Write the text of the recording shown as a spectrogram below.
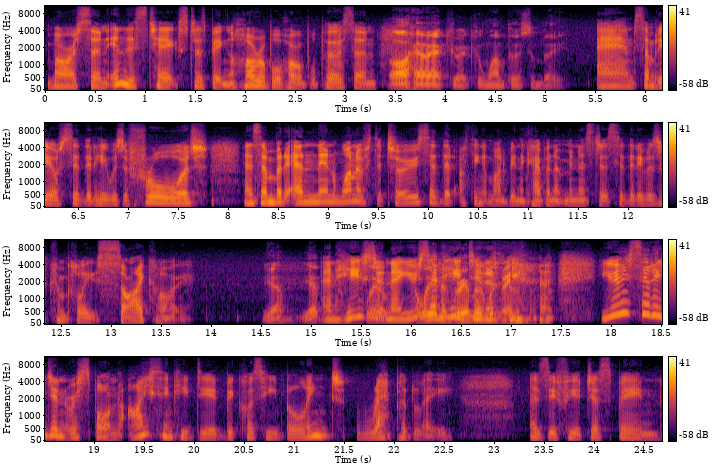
Morrison in this text as being a horrible, horrible person, oh, how accurate can one person be? and somebody else said that he was a fraud, and somebody, and then one of the two said that I think it might have been the cabinet minister said that he was a complete psycho. Yeah, yep. And he Well, said, now you said he didn't. Re- you said he didn't respond. I think he did because he blinked rapidly, as if he had just been.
